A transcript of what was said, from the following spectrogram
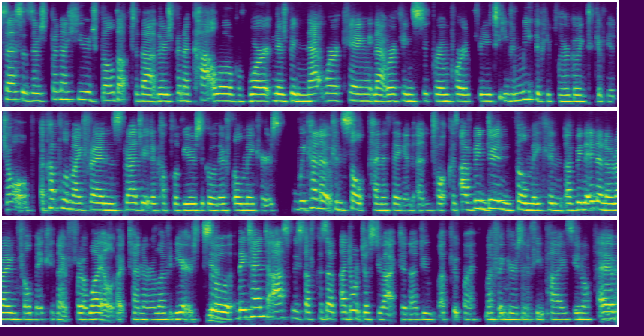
successes, there's been a huge build up to that. There's been a catalogue of work, there's been networking. Networking is super important for you to even meet the people who are going to give you a job. A couple of my friends graduated a couple of years ago, they're filmmakers. We kind of consult kind of thing and, and talk because I've been doing filmmaking, I've been in and around filmmaking now for a while, about 10 or 11 years. So yeah. they tend to ask me stuff because I, I, don't just do acting, I do, I put my, my fingers in a few pies, you know. Um,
